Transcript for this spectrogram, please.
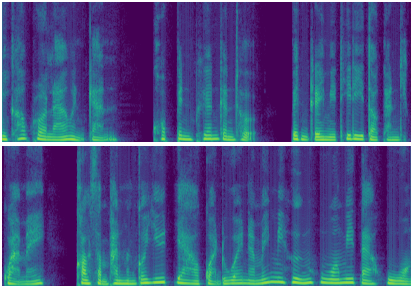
มีครอบครัวแล้วเหมือนกันคบเป็นเพื่อนกันเถอะ เป็นไตรมิตที่ดีต่อกันดีกว่าไหมความสัมพันธ์มันก็ยืดยาวกว่าด้วยนะไม่มีหึงหวงมีแต่ห่วง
